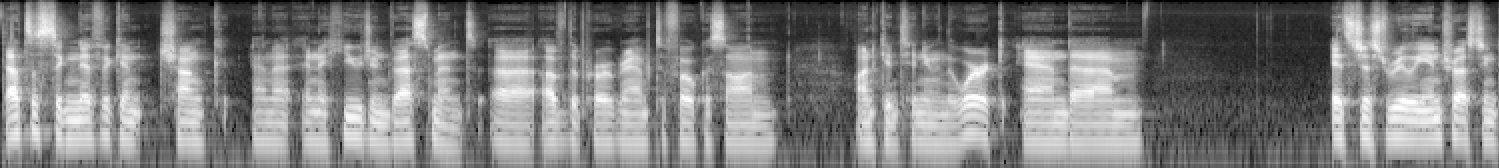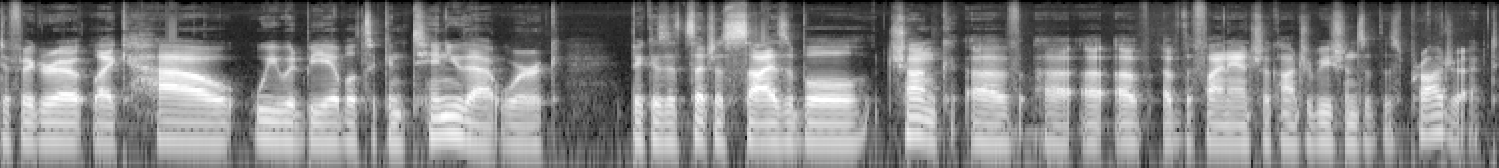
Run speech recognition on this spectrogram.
that's a significant chunk and a, and a huge investment uh, of the program to focus on on continuing the work. And um, it's just really interesting to figure out like how we would be able to continue that work because it's such a sizable chunk of uh, uh, of of the financial contributions of this project,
